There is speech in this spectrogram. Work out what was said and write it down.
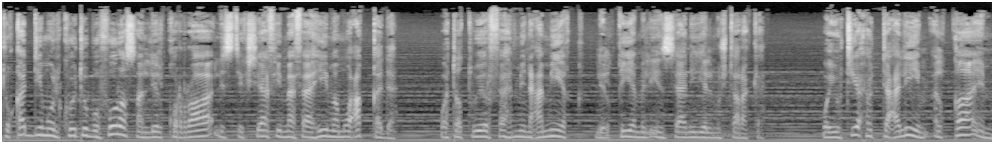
تقدم الكتب فرصا للقراء لاستكشاف مفاهيم معقدة وتطوير فهم عميق للقيم الإنسانية المشتركة. ويتيح التعليم القائم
